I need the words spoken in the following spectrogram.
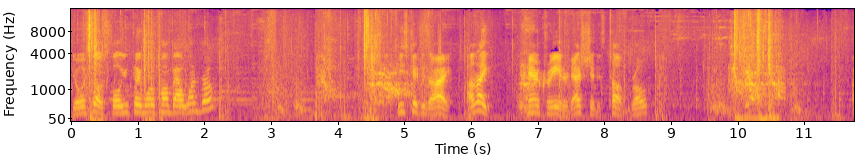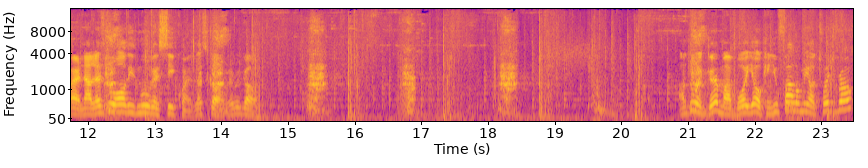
Yo, what's up, Skull? You play Mortal Kombat 1, bro? Beast kick is alright. I like Parent creator. That shit is tough, bro. Alright, now let's do all these moves in sequence. Let's go. Here we go. I'm doing good, my boy. Yo, can you follow me on Twitch, bro?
